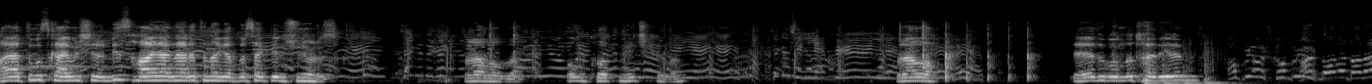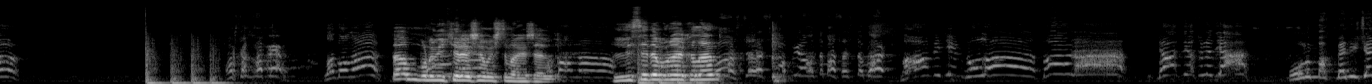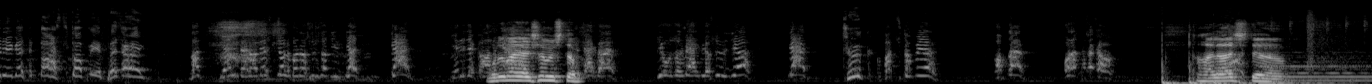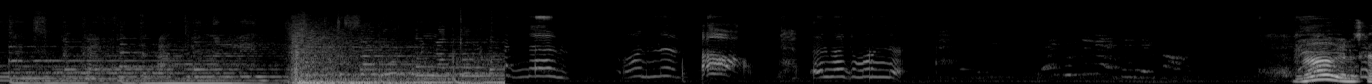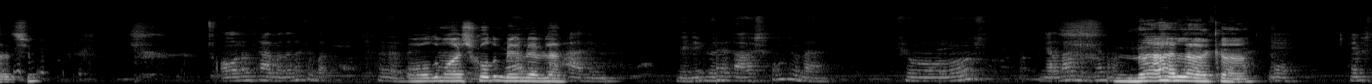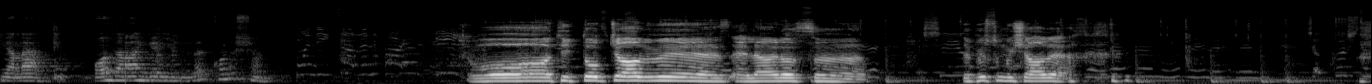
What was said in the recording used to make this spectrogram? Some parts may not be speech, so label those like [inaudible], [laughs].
Hayatımız kaymıştır. Biz hala nerede tırnak yaptırsak diye düşünüyoruz. Bravo abla. Oğlum kulak niye çıkıyor lan? Bravo. Devlet okulunda tuvalete kapıyı. Dolu. Ben bunu bir kere yaşamıştım arkadaşlar. Lisede bunu yakalan? Oğlum bak beni içeriye getir de aç şu kapıyı pezevenk. Lan gel beraber çıkalım bana şunu satayım gel. Gel. Gerizekalı bunu ben yaşamıştım. Yeter be. Bir huzur vermiyorsunuz ya. Gel. Çık. Aç şu kapıyı. Atlan. Orası mı sakın? Hala aç diyor. Annem. Annem. Aa! Ölmedim anne. Ne yapıyorsunuz kardeşim? Onu sen bana nasıl bak? Oğlum aşık oldum benimle evlen. Ne alaka? Hepsi yalan. O zaman gel yüzüme konuşun. Oo TikTokçu abimiz. Helal olsun. Yapıyorsun bu işi abi.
